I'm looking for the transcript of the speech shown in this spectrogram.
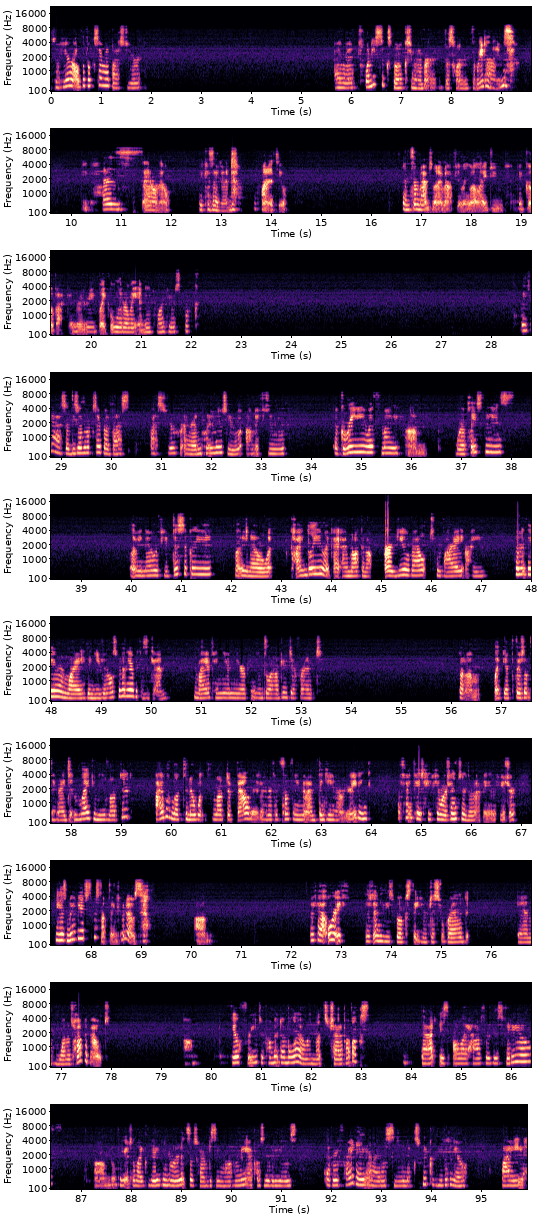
So here are all the books I read last year. I read 26 books. Remember, this one three times because I don't know, because I did wanted to. And sometimes when I'm not feeling well, I do tend to go back and reread, like, literally any Tamora Pierce book. But yeah, so these are the books I read last last year. I read in 2022. Um, if you agree with my um, where I place these, let me know. If you disagree, let me know kindly. Like I, I'm not gonna argue about why I put it there and why I think you should also put it there because again, my opinion, your opinion's allowed to be different. But um, like if there's something I didn't like and you loved it, I would love to know what you loved about it, and if it's something that I'm thinking about reading, I'll try and pay, more attention to that thing in the future because maybe I just missed something. Who knows? Um, but yeah, or if there's any of these books that you've just read and want to talk about, um, feel free to comment down below and let's chat about books. That is all I have for this video. Um, don't forget to like the video if you enjoyed it, subscribe to see more from me. I post new videos every Friday, and I will see you next week with a new video. Bye.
